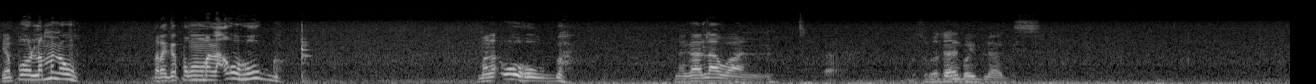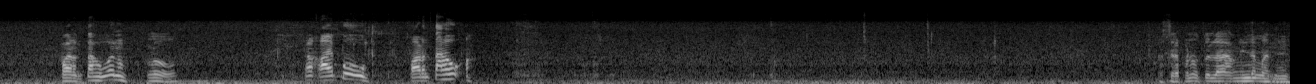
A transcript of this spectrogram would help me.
Yan po, laman oh. Talaga pong malauhog. Malauhog. Nagalawan. Busugad. Boy Vlogs. Parang taho ano? Oo. Kakain po. oh. Parang taho. Masarap ano tula ang laman. Mm.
